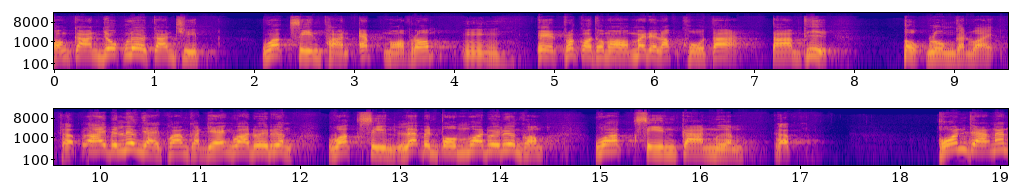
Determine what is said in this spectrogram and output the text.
ของการยกเลิกการฉีด วัคซีนผ่านแอปหมอพร้อมเหตุเพราะกทมไม่ได้รับโควต้าตามที่ตกลงกันไว้ครับกลายเป็นเรื่องใหญ่ความขัดแย้งว่าด้วยเรื่องวัคซีน และเป็นปมว่าด้วยเรื่องของ วัคซีนการเมืองครับ ผลจากนั้น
